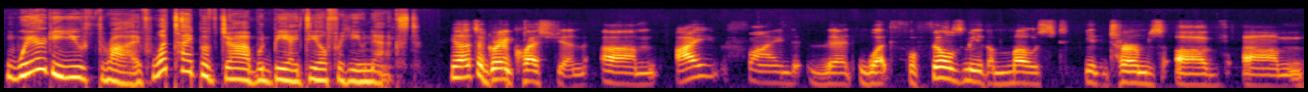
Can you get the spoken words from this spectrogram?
Where do you thrive? What type of job would be ideal for you next? Yeah, that's a great question. Um, I find that what fulfills me the most in terms of um,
